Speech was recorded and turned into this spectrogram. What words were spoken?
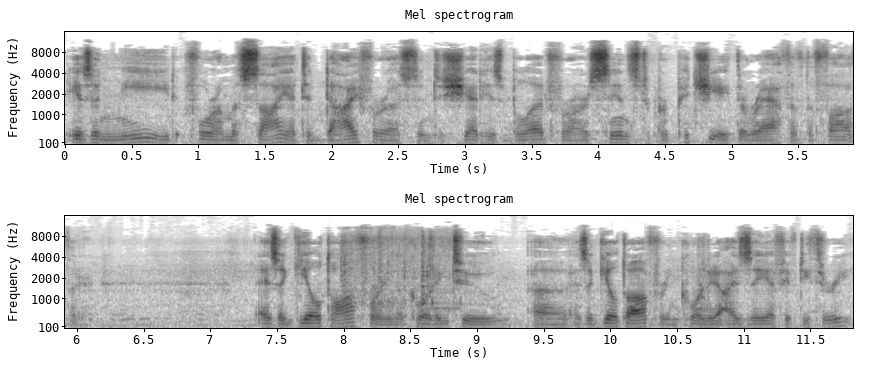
is a need for a Messiah to die for us and to shed his blood for our sins to propitiate the wrath of the Father. As a guilt offering, according to uh, as a guilt offering, according to Isaiah 53,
